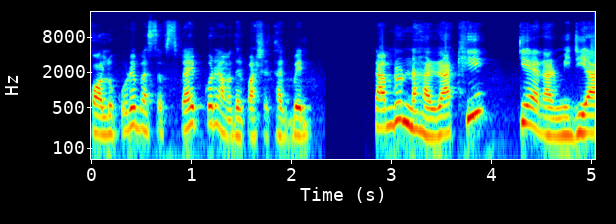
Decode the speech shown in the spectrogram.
ফলো করে বা সাবস্ক্রাইব করে আমাদের পাশে থাকবেন। কামরুন নাহার রাখি কেএনআর মিডিয়া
